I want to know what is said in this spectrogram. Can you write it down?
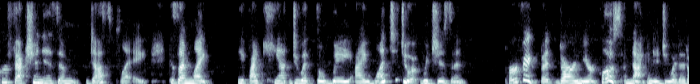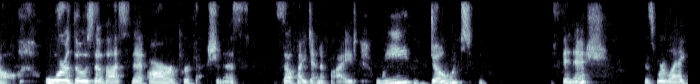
perfectionism does play because I'm like, if I can't do it the way I want to do it, which isn't perfect, but darn near close, I'm not going to do it at all. Or those of us that are perfectionists, self identified, we don't finish because we're like,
